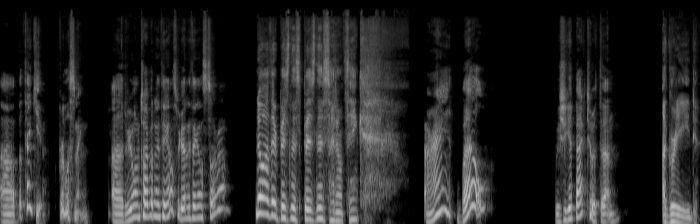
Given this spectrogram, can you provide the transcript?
Uh, but thank you for listening. Uh, do we want to talk about anything else? We got anything else to talk about? No other business. Business. I don't think. All right. Well, we should get back to it then. Agreed.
